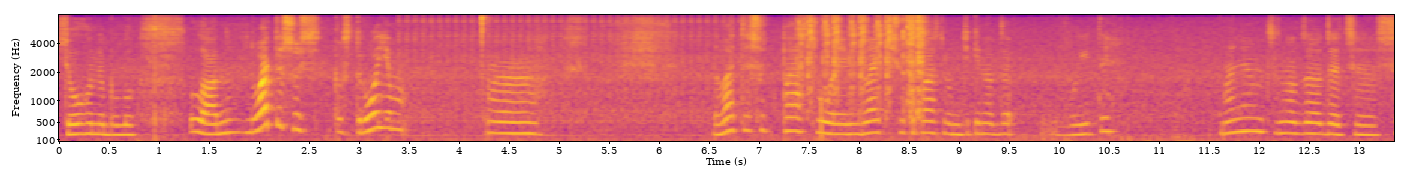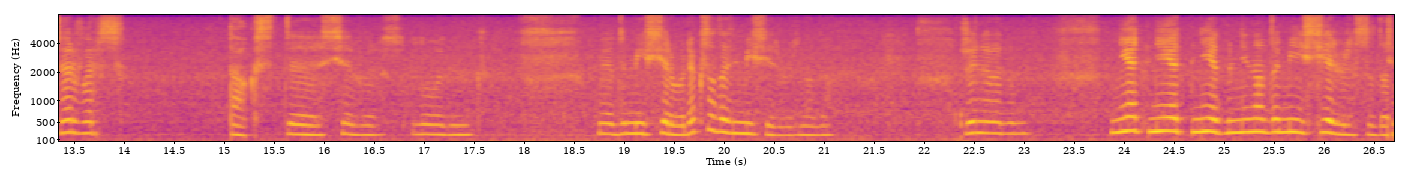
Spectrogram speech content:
Цього не було. Ладно, давайте щось построїмо. Е, Давайте щось построїмо. Давайте щось построїмо, тільки треба вийти. Мені це треба, де це? Серверс. Так, серверс, лодинг. Мне надо мій сервер. Як создать мій сервер надо? Женя. Нет, нет, нет, мне надо мій сервер создать.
